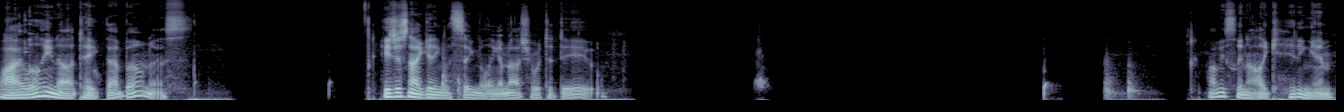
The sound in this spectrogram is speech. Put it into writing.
Why will he not take that bonus? He's just not getting the signaling. I'm not sure what to do. obviously not like hitting him.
